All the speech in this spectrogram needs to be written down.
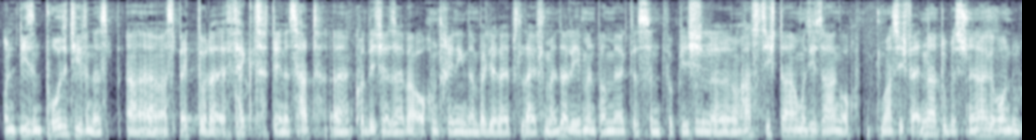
Und diesen positiven äh, Aspekt oder Effekt, den es hat, äh, konnte ich ja selber auch im Training dann bei dir selbst live miterleben in Bamberg. Das sind wirklich, mhm. äh, hast dich da, muss ich sagen, auch, du hast dich verändert, du bist schneller geworden, du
